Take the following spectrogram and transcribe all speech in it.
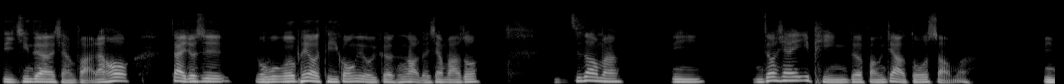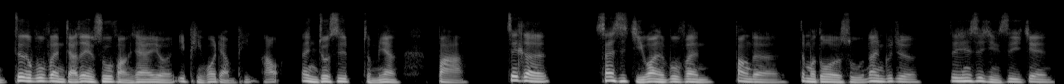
理清这样的想法。然后再就是我我朋友提供有一个很好的想法，说你知道吗？你你知道现在一坪的房价有多少吗？你这个部分，假设你书房现在有一坪或两坪，好，那你就是怎么样把这个三十几万的部分放的这么多的书，那你不觉得这件事情是一件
